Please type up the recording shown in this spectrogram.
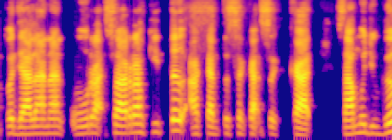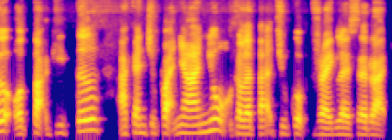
Perjalanan urat saraf kita akan tersekat-sekat. Sama juga otak kita akan cepat nyanyuk kalau tak cukup triglyceride.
